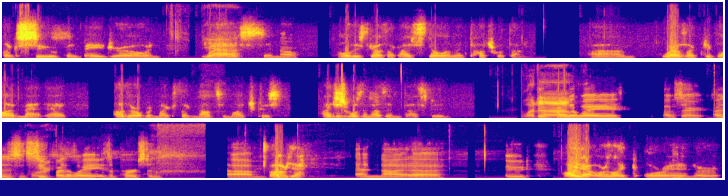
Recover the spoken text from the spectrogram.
like Soup and Pedro and Yeah. Wes and Oh. all these guys. Like I still am in touch with them. Um, whereas like people I've met at other open mics, like not so much because I just wasn't as invested. What Soup, by uh the way, oh sorry, I was just Or- soup. By the way, is a person, um, Oh yeah, and not uh, food. oh yeah, or like Oren or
